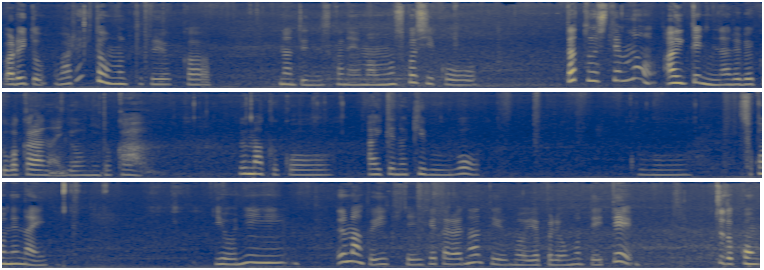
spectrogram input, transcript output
悪いと悪いと思ったというか何て言うんですかね、まあ、もう少しこうだとしても相手になるべくわからないようにとかうまくこう相手の気分をこう損ねないようにうまく生きていけたらなっていうのをやっぱり思っていてちょっと今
